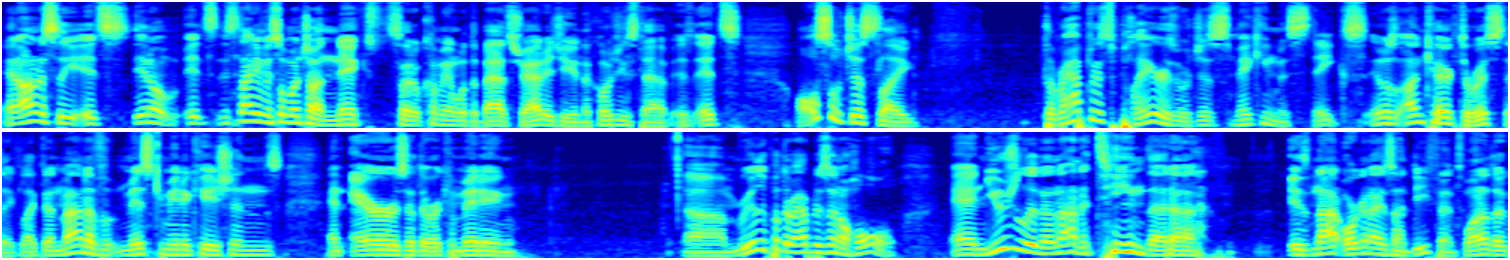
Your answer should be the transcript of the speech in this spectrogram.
and honestly, it's you know, it's it's not even so much on Nick sort of coming up with a bad strategy and the coaching staff. It's, it's also just like the Raptors players were just making mistakes. It was uncharacteristic. Like the amount of miscommunications and errors that they were committing um, really put the Raptors in a hole. And usually they're not a team that uh, is not organized on defense. One of the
